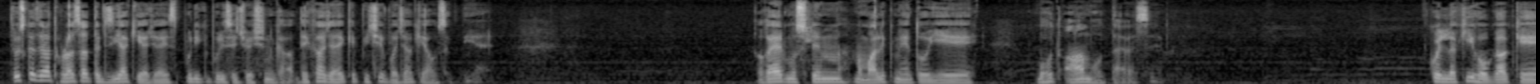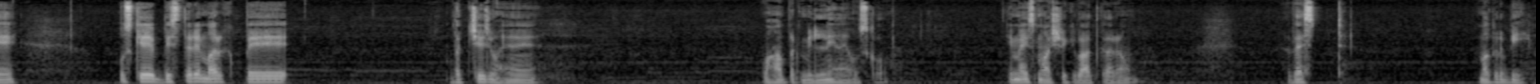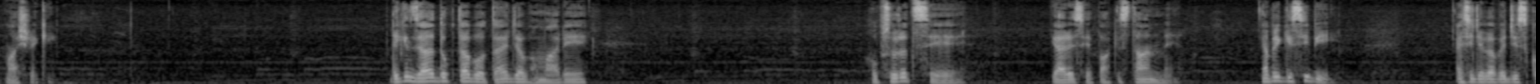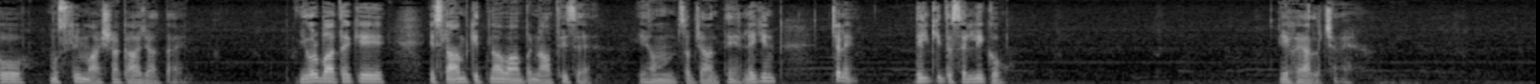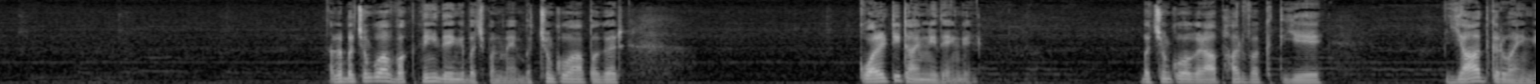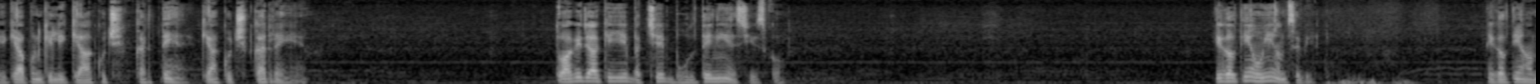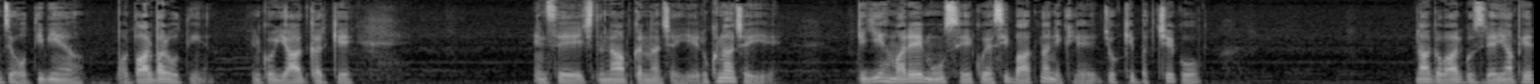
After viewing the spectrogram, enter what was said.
تو اس کا ذرا تھوڑا سا تجزیہ کیا جائے اس پوری کی پوری سچویشن کا، دیکھا جائے کہ پیچھے وجہ کیا ہو سکتی ہے۔ غیر مسلم ممالک میں تو یہ بہت عام ہوتا ہے ویسے۔ کوئی لکی ہوگا کہ اس کے بستر مرگ پہ بچے جو ہیں، وہاں پر ملنے آئے اس کو۔ یہ میں اس معاشرے کی بات کر رہا ہوں۔ ویسٹ مغربی معاشرے کی۔ لیکن زیادہ دکھ تب ہوتا ہے جب ہمارے خوبصورت سے، پیارے سے پاکستان میں، یا پھر کسی بھی ایسی جگہ پہ جس کو مسلم معاشرہ کہا جاتا ہے۔ یہ اور بات ہے کہ اسلام کتنا وہاں پر نافذ ہے، یہ ہم سب جانتے ہیں۔ لیکن چلیں، دل کی تسلی کو۔ یہ خیال اچھا ہے۔ اگر بچوں کو آپ وقت نہیں دیں گے بچپن میں، بچوں کو آپ اگر کوالٹی ٹائم نہیں دیں گے۔ بچوں کو اگر آپ ہر وقت یہ یاد کروائیں گے کہ آپ ان کے لیے کیا کچھ کرتے ہیں، کیا کچھ کر رہے ہیں، تو آگے جا کے یہ بچے بھولتے نہیں ہیں اس چیز کو۔ یہ غلطیاں ہوئی ہیں ہم سے بھی۔ یہ غلطیاں ہم سے ہوتی بھی ہیں اور بار بار ہوتی ہیں۔ ان کو یاد کر کے ان سے اجتناب کرنا چاہیے، رکنا چاہیے کہ یہ ہمارے منہ سے کوئی ایسی بات نہ نکلے جو کہ بچے کو ناگوار گزرے یا پھر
